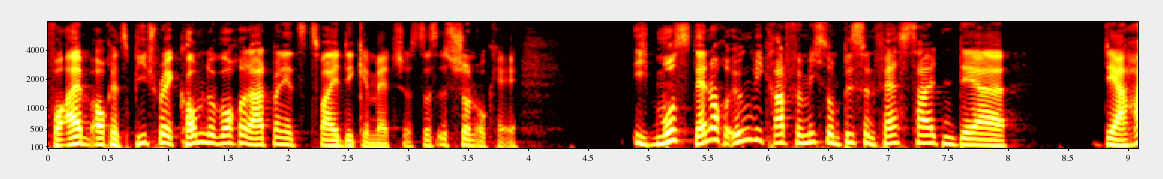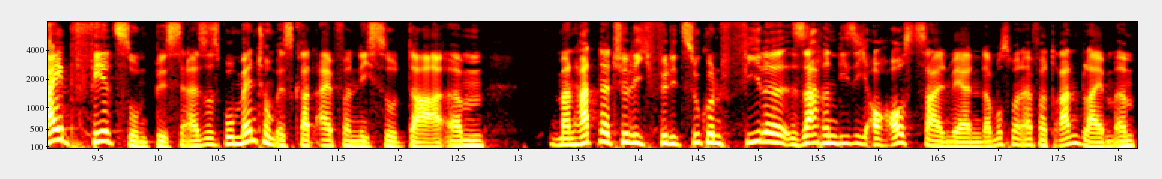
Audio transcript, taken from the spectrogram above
vor allem auch jetzt Beachbreak kommende Woche, da hat man jetzt zwei dicke Matches. Das ist schon okay. Ich muss dennoch irgendwie gerade für mich so ein bisschen festhalten, der, der Hype fehlt so ein bisschen. Also das Momentum ist gerade einfach nicht so da. Ähm, man hat natürlich für die Zukunft viele Sachen, die sich auch auszahlen werden. Da muss man einfach dranbleiben. Ähm,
